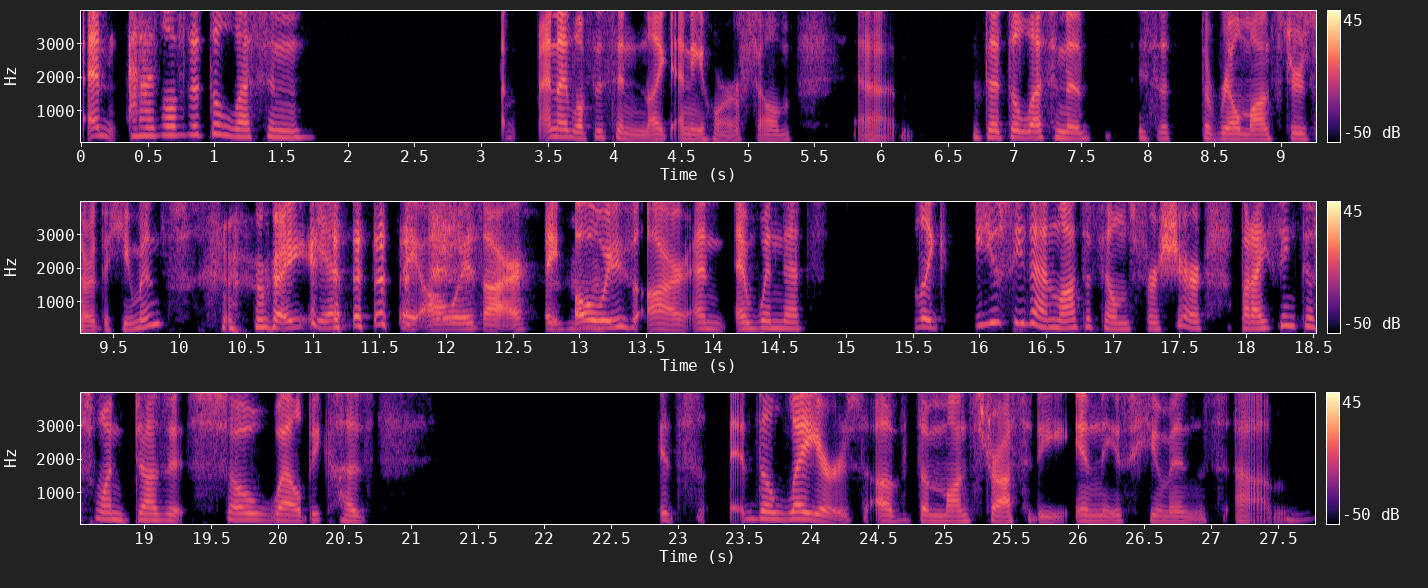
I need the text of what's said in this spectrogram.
And and I love that the lesson and I love this in like any horror film, um, that the lesson of, is that the real monsters are the humans, right? Yeah, they always are. they mm-hmm. always are, and and when that's like you see that in lots of films for sure, but I think this one does it so well because it's the layers of the monstrosity in these humans um,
